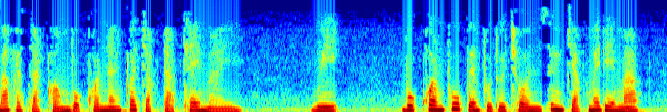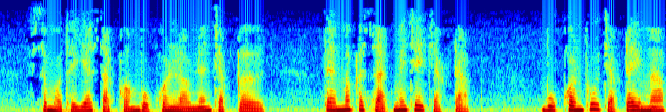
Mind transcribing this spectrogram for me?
มรรคสัตว์ของบุคคลนั้นก็จักดับใช่ไหม วิ บุคคลผู้เป็นปุถุชนซึ่งจักไม่ได้มรรคสมุทยสัตว์ของบุคคลเหล่านั้นจักเกิด แต่มรรคสัตว์ไม่ใช่จักดับ บุคคลผู้จักได้มรรค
